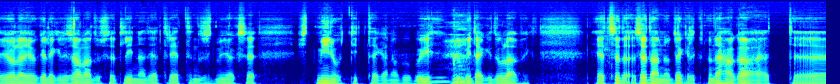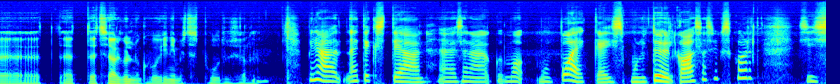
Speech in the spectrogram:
ei ole ju kellelegi saladus, et Linnateatri etendused müüakse vist minutitega nagu kui, kui midagi tuleb, eks. et seda, seda on ju tegelikult näha ka, et, et, et, et seal küll nagu inimestest puudus ei ole. mina näiteks tean, ühesõnaga, kui mu, mu poeg käis mul tööl kaasas ükskord, siis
